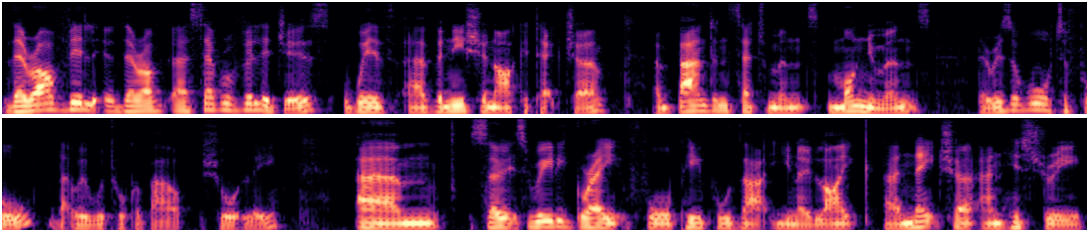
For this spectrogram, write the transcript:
There are vill- there are uh, several villages with uh, Venetian architecture, abandoned settlements, monuments. There is a waterfall that we will talk about shortly. Um, so it's really great for people that you know like uh, nature and history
